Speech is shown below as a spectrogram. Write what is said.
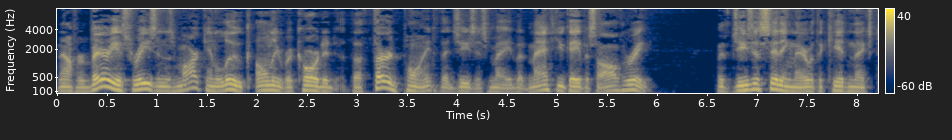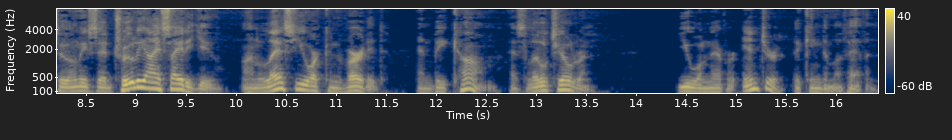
Now, for various reasons, Mark and Luke only recorded the third point that Jesus made, but Matthew gave us all three. With Jesus sitting there with the kid next to him, he said, Truly I say to you, unless you are converted and become as little children, you will never enter the kingdom of heaven.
